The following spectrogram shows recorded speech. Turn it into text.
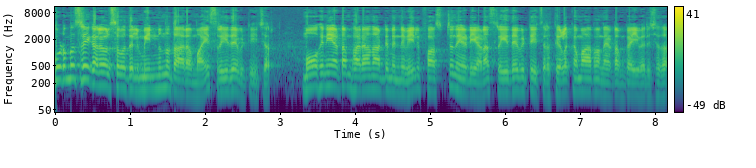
കുടുംബശ്രീ കലോത്സവത്തിൽ മിന്നുന്ന താരമായി ശ്രീദേവി ടീച്ചർ. മോഹിനിയാട്ടം ഭരതനാട്യം എന്നിവയിൽ ഫസ്റ്റ് നേടിയാണ് ശ്രീദേവി ടീച്ചർ തിളക്കമാർന്ന നേട്ടം കൈവരിച്ചത്.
